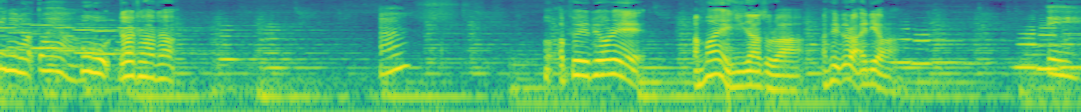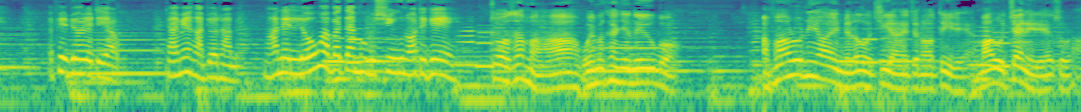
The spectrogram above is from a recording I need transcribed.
ကိစ္စရှိလို့လားမရှိဘူးဘိုင်ဘိုင်ဘိုင်ဘိုင်မကြည့်နေတော့တွားရအောင်ဟိုဒါဒါဒါဟမ်အဖေပြောတဲ့အမရဲ့ရီးသားဆိုတာအဖေပြောတာအဲ့တယောက်လားအေးအဖေပြောတဲ့တယောက်ဒါမဲ့ငါပြောထားမယ်ငါနဲ့လုံးဝပတ်သက်မှုမရှိဘူးနော်တကယ်ကြော်စမ်းမှာဝေမခံကျင်သေးဘူးပေါ့အမားတို့နှစ်ယောက်ရဲ့မျိုးလုံးကိုကြည့်ရတယ်ကျွန်တော်သိတယ်အမားတို့ကြိုက်နေတယ်ဆိုတာ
